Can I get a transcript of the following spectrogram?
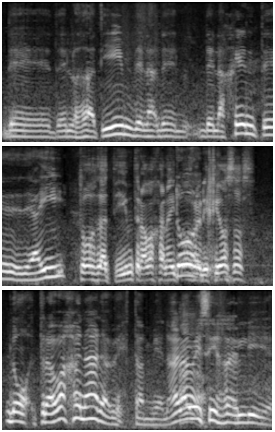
de, de los datim, de la, de, de la gente de, ahí, ¿Todos datim trabajan ahí, todos Todo- religiosos? no, trabajan árabes también, árabes Ah. israelíes.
